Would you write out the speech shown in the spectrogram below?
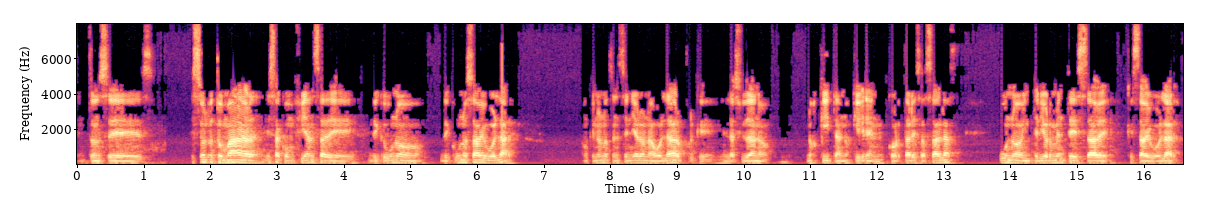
Entonces, es solo tomar esa confianza de, de que uno, de que uno sabe volar, aunque no nos enseñaron a volar porque en la ciudad no, nos quitan, nos quieren cortar esas alas, uno interiormente sabe que sabe volar.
